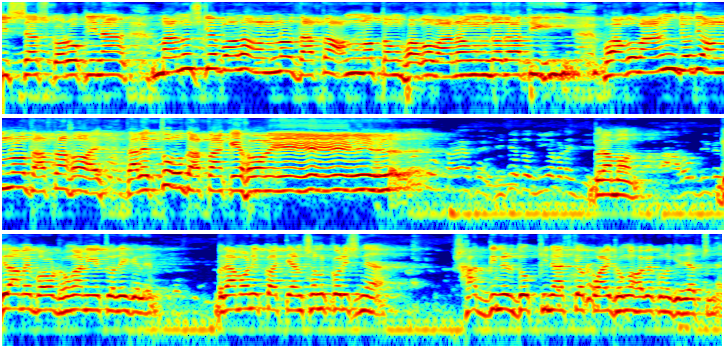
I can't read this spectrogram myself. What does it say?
বিশ্বাস করো কি না? মানুষকে বলো অন্য দাতা অন্যতম ভগবানন্দ দাতি। ভগবান যদি অন্য দাতা হয় তাহলে তোর দাতাকে হবে? ব্রাহ্মণ গ্রামে বড় ঢোঙা নিয়ে চলে গেলেন। ব্রাহ্মণই কয়, টেনশন করিস না। সাত দিনের দক্ষিণে আজকে কয় ঢোঙা হবে কোনো কিছু যাচ্ছে না।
